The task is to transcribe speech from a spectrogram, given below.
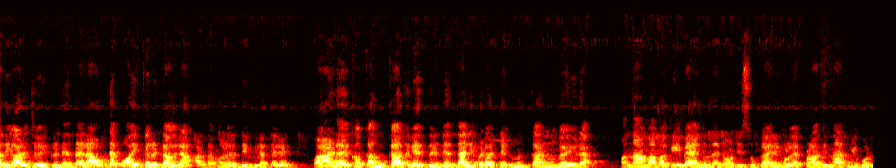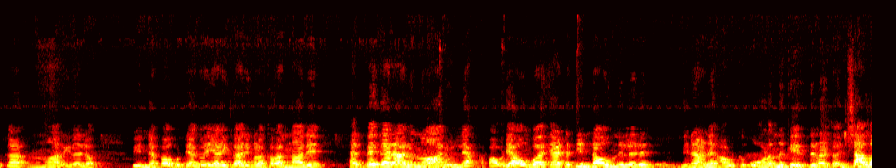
അധികം ആളും ചോദിക്കുന്നുണ്ട് എന്തായാലും അവിടെ പോയിക്കലുണ്ടാവില്ല അവിടെ നമ്മൾ എന്തെങ്കിലുമൊക്കെ ഒരു വാടകയ്ക്കൊക്കെ നിൽക്കാന്ന് കരുതുന്നുണ്ട് എന്തായാലും ഇവിടെ ഒറ്റയ്ക്ക് നിൽക്കാനൊന്നും കഴിയൂല. ഒന്നാമത് നമുക്ക് ഈ ബാങ്കിൽ നിന്ന് നോട്ടീസും കാര്യങ്ങളും എപ്പോഴാണ് അതിൽ നിന്ന് അറിഞ്ഞു കൊടുക്കുക ഒന്നും അറിയില്ലല്ലോ. പിന്നെ ഇപ്പൊ കുട്ടികൾക്ക് വയ്യായും കാര്യങ്ങളൊക്കെ വന്നാൽ ഹെൽപ്പ് ചെയ്ത് തരാനൊന്നും ആരുമില്ല. അപ്പൊ അവിടെ ആവുമ്പോ ഏട്ടത്തി ഉണ്ടാവും എന്നുള്ളൊരു ഇതിനാണ് അവൾക്ക് പോണെന്ന് കരുതണം കേട്ടോ. ഇൻഷാല്ല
